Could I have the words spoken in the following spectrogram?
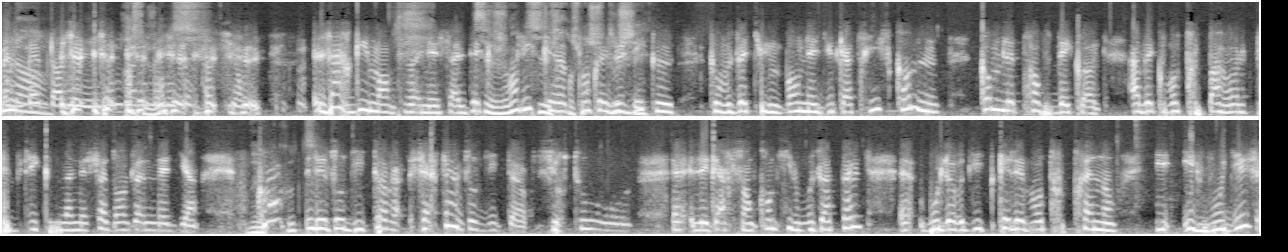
même, Oula. même dans Je- les, je- même dans je- les je- manifestations. je- J'argumente, Vanessa. C'est gentil, euh, franchement, je suis touchée. dis que, que vous êtes une bonne éducatrice, comme, comme les profs d'école, avec votre parole publique, Vanessa, dans un média. Ben, Quand les auditeurs, certains auditeurs, surtout euh, les garçons, quand ils vous appellent, euh, vous leur dites quel est votre prénom. Ils, ils vous disent,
